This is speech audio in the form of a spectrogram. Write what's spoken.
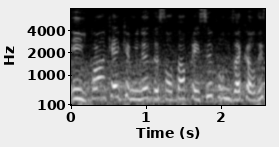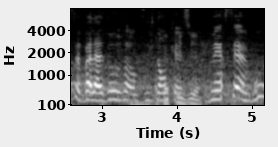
et il prend quelques minutes de son temps précieux pour nous accorder ce balado aujourd'hui. Donc, plaisir. merci à vous.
